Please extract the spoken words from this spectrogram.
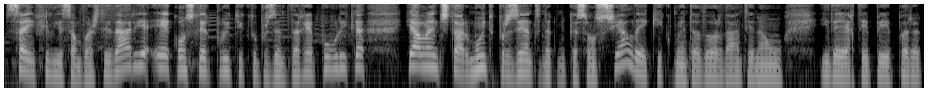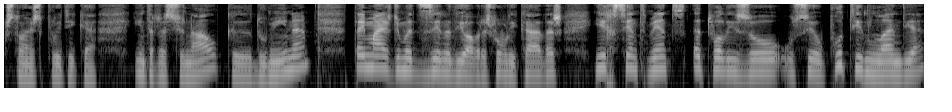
Sem filiação partidária, é conselheiro político do Presidente da República e, além de estar muito presente na comunicação social, é aqui comentador da Antena 1 e da RTP para questões de política internacional, que domina. Tem mais de uma dezena de obras publicadas e recentemente atualizou o seu Putinlândia,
